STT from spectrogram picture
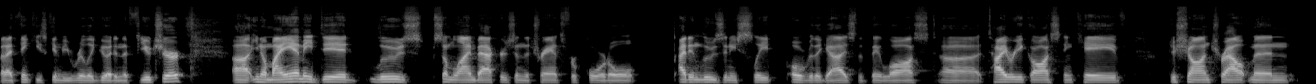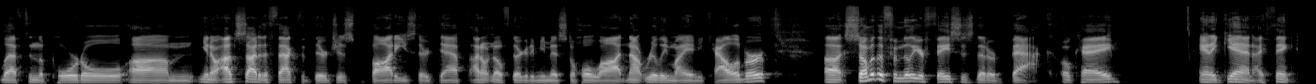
But I think he's going to be really good in the future. Uh, you know, Miami did lose some linebackers in the transfer portal. I didn't lose any sleep over the guys that they lost. Uh, Tirek Austin Cave, Deshaun Troutman left in the portal. Um, you know, outside of the fact that they're just bodies, their depth, I don't know if they're going to be missed a whole lot. Not really Miami caliber. Uh, some of the familiar faces that are back, okay? And again, I think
